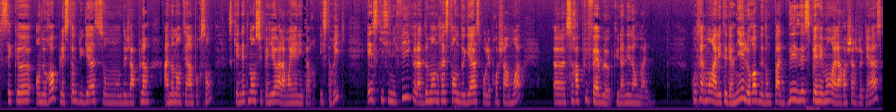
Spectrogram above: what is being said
c'est que en Europe, les stocks du gaz sont déjà pleins à 91%, ce qui est nettement supérieur à la moyenne historique, et ce qui signifie que la demande restante de gaz pour les prochains mois euh, sera plus faible qu'une année normale. Contrairement à l'été dernier, l'Europe n'est donc pas désespérément à la recherche de gaz,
